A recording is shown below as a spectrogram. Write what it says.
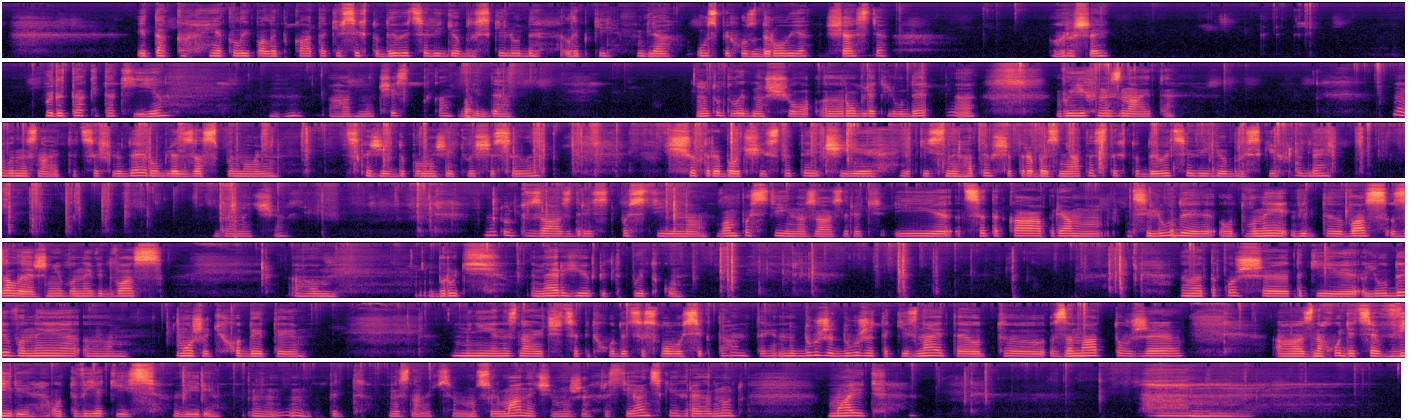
І так, як липа липка, так і всі, хто дивиться відео, близькі люди, липкі для успіху, здоров'я, щастя, грошей. Буде так і так є. Угу. Гарно, чистка іде. Ну, Тут видно, що е, роблять люди, е, ви їх не знаєте. Ну, ви не знаєте цих людей, роблять за спиною. Скажіть, допоможіть вищі сили, Що треба очистити? Чи є якийсь негатив, що треба зняти з тих, хто дивиться відео, близьких людей? В. Ну, тут заздрість постійно, вам постійно заздрять. І це така прям ці люди, от вони від вас залежні, вони від вас ем, беруть енергію підпитку. Е, Також е, такі люди, вони е, можуть ходити. Мені я не знаю, чи це підходить це слово сектанти. Ну, дуже-дуже такі, знаєте, от е, занадто вже а, знаходяться в вірі, от в якійсь вірі. Ну, Під, не знаю, це мусульмани чи може християнський егрегор. Ну, мають. ем,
